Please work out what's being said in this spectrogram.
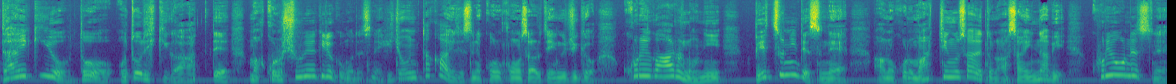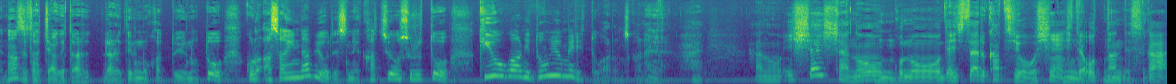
大企業とお取引があって、まあ、この収益力もですね、非常に高いですね、このコンサルティング事業。これがあるのに、別にですね、あの、このマッチングサイトのアサインナビ、これをですね、なぜ立ち上げられてるのかというのと、このアサインナビをですね、活用すると、企業側にどういうメリットがあるんですかね？はいあの一社一社のこのデジタル活用を支援しておったんですが、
